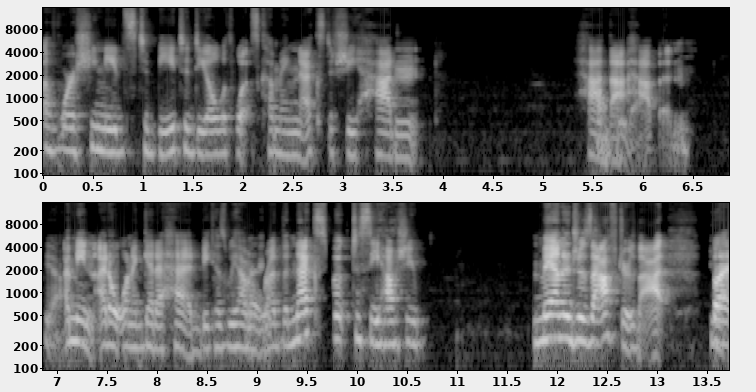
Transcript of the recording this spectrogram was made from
of where she needs to be to deal with what's coming next if she hadn't had that happen. yeah. I mean, I don't want to get ahead because we haven't Right. read the next book to see how she manages after that. Yeah.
